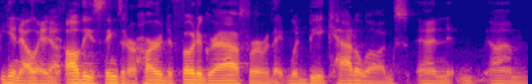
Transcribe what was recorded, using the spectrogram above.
you know, and Yeah. all these things that are hard to photograph or that would be catalogs. And um,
